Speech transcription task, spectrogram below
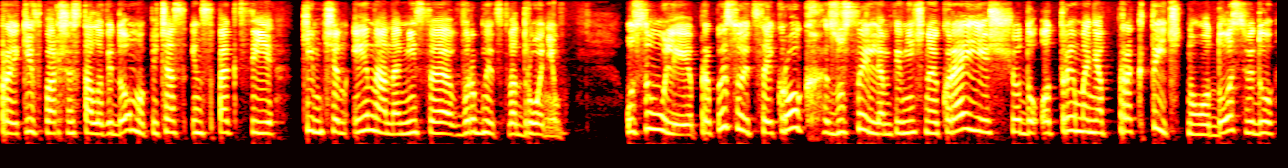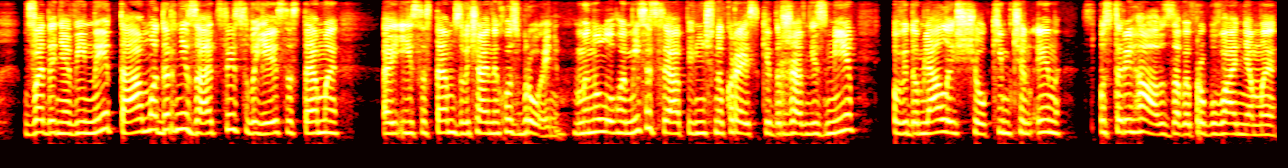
про які вперше стало відомо під час інспекції Кім Чен Іна на місце виробництва дронів. У Сеулі приписують цей крок зусиллям Північної Кореї щодо отримання практичного досвіду ведення війни та модернізації своєї системи е, і систем звичайних озброєнь. Минулого місяця північнокорейські державні змі повідомляли, що Кім Чен Ін спостерігав за випробуваннями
